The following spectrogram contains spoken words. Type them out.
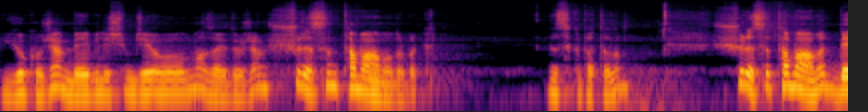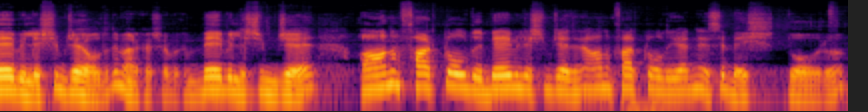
Yok hocam B birleşim C olmaz Aydın hocam. Şurasının tamamı olur bakın. Nasıl kapatalım? Şurası tamamı B birleşim C oldu değil mi arkadaşlar? Bakın B birleşim C. A'nın farklı olduğu B birleşim C'den A'nın farklı olduğu yer neresi? 5. Doğru.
